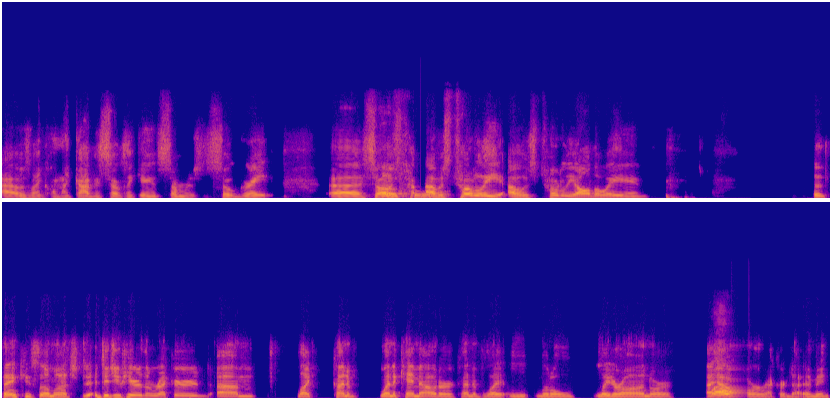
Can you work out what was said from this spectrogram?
I was like, "Oh my god, this sounds like Ann Summers. It's so great." Uh, so I Oh, was, cool. I was totally, I was totally all the way in. Uh, Thank you so much. D- did you hear the record, um, like kind of when it came out, or kind of like little later on, or Well- our record? I mean,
